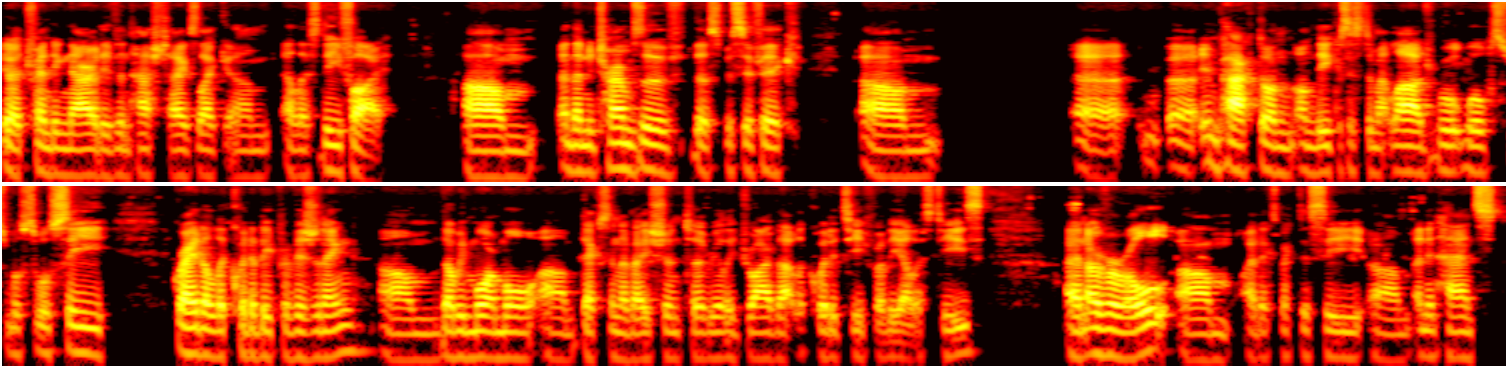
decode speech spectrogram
you know, trending narratives and hashtags like LSDeFi. and then in terms of the specific um, uh, uh, impact on, on the ecosystem at large, we'll, we'll, we'll, we'll see greater liquidity provisioning. Um, there'll be more and more um, DEX innovation to really drive that liquidity for the LSTs. And overall, um, I'd expect to see um, an enhanced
